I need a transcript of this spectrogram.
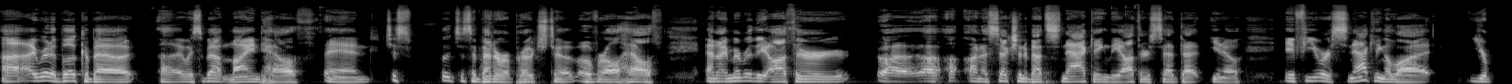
Uh, I read a book about uh, it was about mind health and just just a better approach to overall health. And I remember the author uh, uh on a section about snacking. The author said that you know if you are snacking a lot, you're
